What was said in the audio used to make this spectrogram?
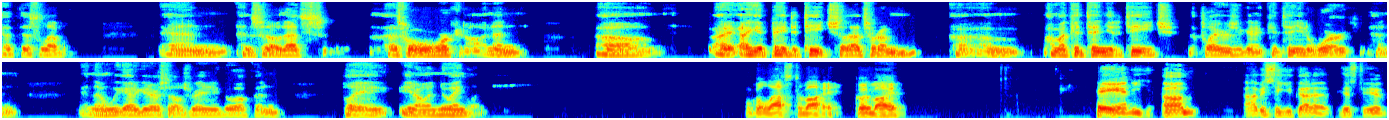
at this level, and and so that's that's what we're working on, and um, I, I, get paid to teach, so that's what I'm. Uh, I'm going to continue to teach. The players are going to continue to work, and and then we got to get ourselves ready to go up and play, you know, in New England. We'll go last to Vahe. Go ahead, Vahe. Hey, Andy. Um, obviously, you've got a history of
